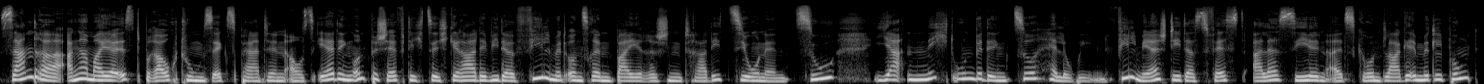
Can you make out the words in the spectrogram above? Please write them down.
Sandra Angermeier ist Brauchtumsexpertin aus Erding und beschäftigt sich gerade wieder viel mit unseren bayerischen Traditionen zu, ja nicht unbedingt zu Halloween. Vielmehr steht das Fest aller Seelen als Grundlage im Mittelpunkt.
